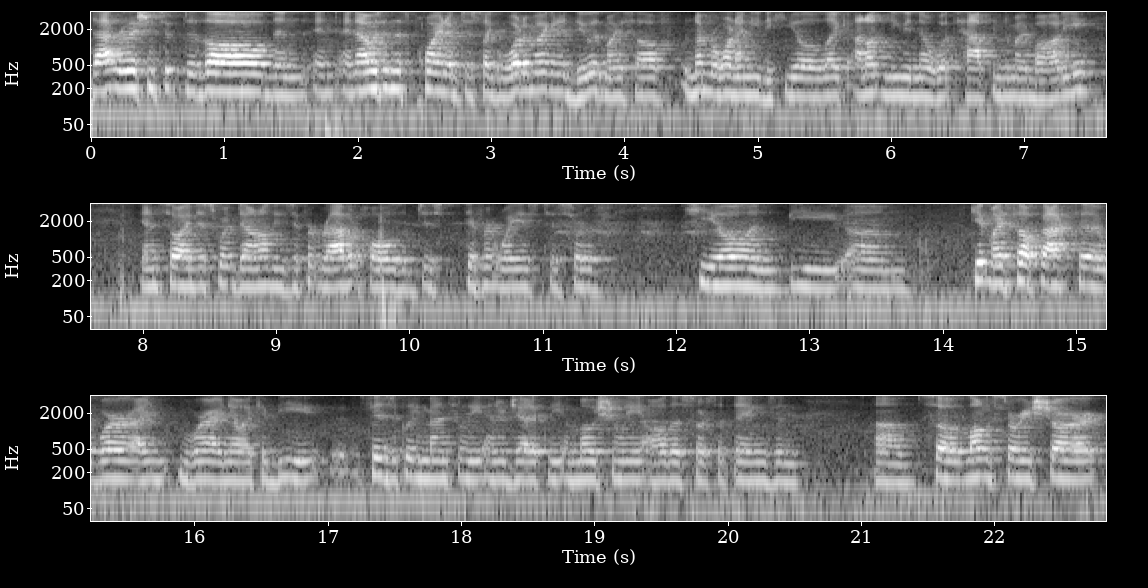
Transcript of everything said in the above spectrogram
that relationship dissolved, and, and and I was in this point of just like, what am I going to do with myself? Number one, I need to heal. Like I don't even know what's happening to my body, and so I just went down all these different rabbit holes of just different ways to sort of heal and be um, get myself back to where I where I know I could be physically, mentally, energetically, emotionally, all those sorts of things. And um, so, long story short,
